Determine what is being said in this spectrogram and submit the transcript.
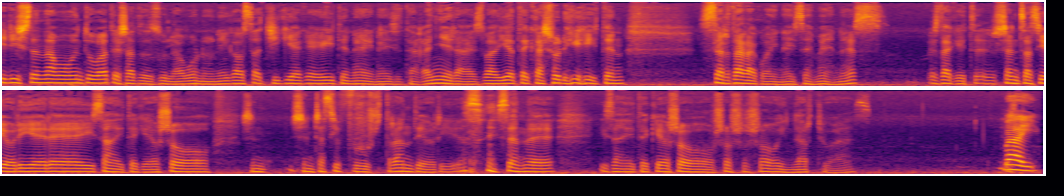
iristen da momentu bat esatezula, bueno, nik gauza txikiak egiten nahi naiz, eta gainera, ez badiate kasurik egiten zertarako hain naiz hemen, ez? Ez dakit, sentsazio hori ere izan daiteke oso sentsazio frustrante hori, ez? Izan, de, izan daiteke oso oso, oso, oso indartsua, ez? Bai,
